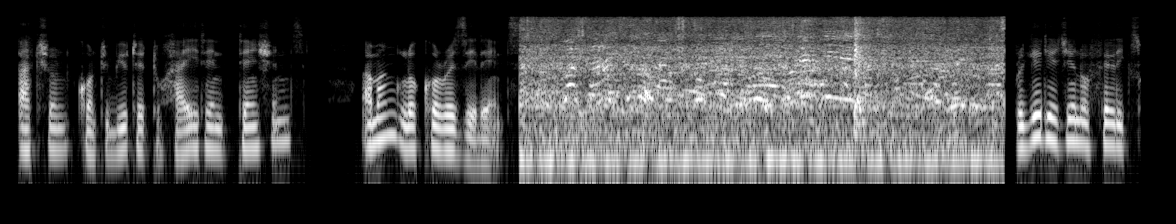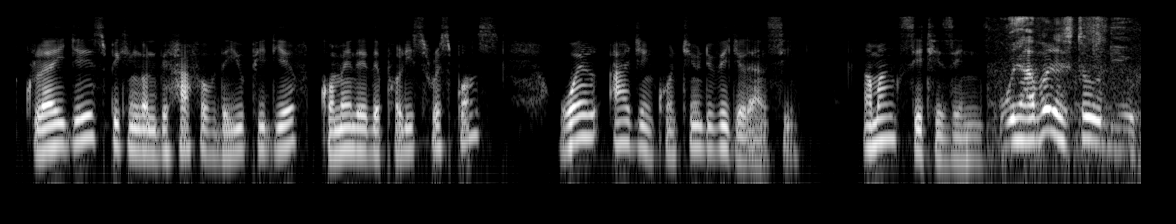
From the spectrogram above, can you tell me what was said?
Action contributed to heightened tensions among local residents. Brigadier General Felix Kulayigye, speaking on behalf of the UPDF, commended the police response while urging continued vigilance among citizens. We have always told you,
